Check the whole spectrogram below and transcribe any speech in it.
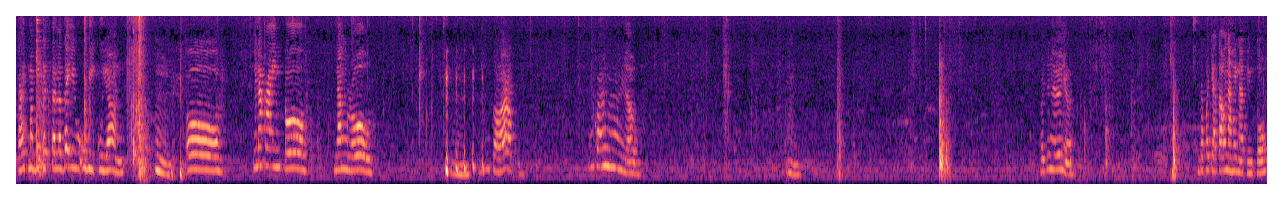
kahit mabigat talaga, iuwi ko yan. Mm. Oh, kinakain to ng raw. Mm. Ang sarap. Ang kain mo ng hilaw. Mm. Pwede na yun yun. Dapat yata unahin natin to.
